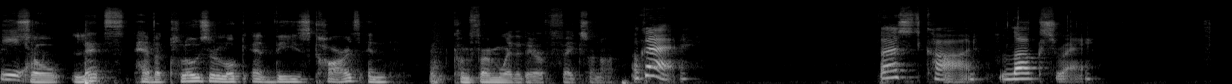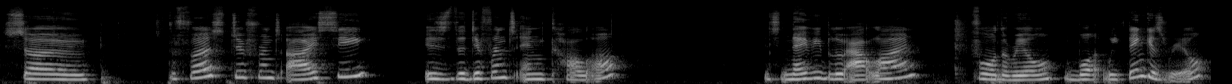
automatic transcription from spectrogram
Yeah. So let's have a closer look at these cards and confirm whether they are fakes or not. okay. First card, Luxray. So the first difference I see is the difference in color. It's navy blue outline for the real, what we think is real,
